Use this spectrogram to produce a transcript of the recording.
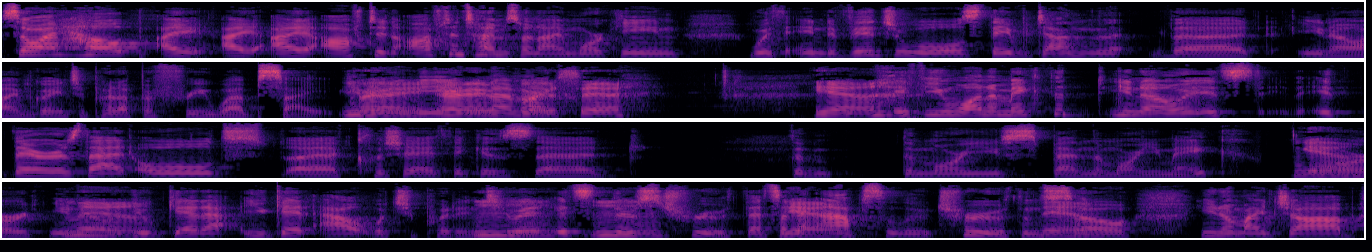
so I help. I, I, I often, oftentimes when I'm working with individuals, they've done the, the, you know, I'm going to put up a free website. You know what I mean? right, and of I'm course, yeah. Yeah. if you want to make the, you know, it's it. There's that old uh, cliche. I think is that the the more you spend, the more you make. Yeah. Or you know, Yeah. Mm-hmm. you get out, you get out what you put into it. It's there's truth. That's an Yeah. absolute truth. And Yeah. so, you know, my job.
